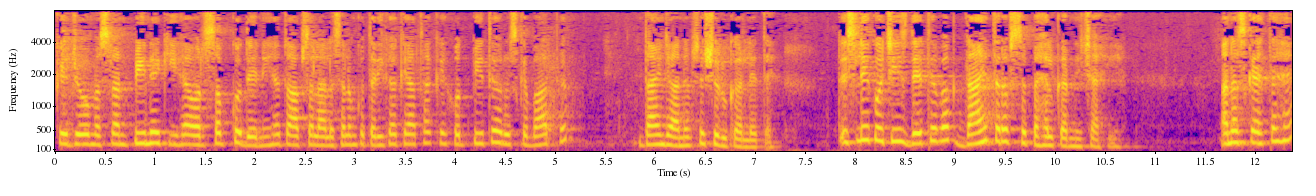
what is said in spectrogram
کہ جو مثلاً پینے کی ہے اور سب کو دینی ہے تو آپ صلی اللہ علیہ وسلم کو طریقہ کیا تھا کہ خود پیتے اور اس کے بعد پھر دائیں جانب سے شروع کر لیتے۔ تو اس لیے کوئی چیز دیتے وقت دائیں طرف سے پہل کرنی چاہیے۔ انس کہتے ہیں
